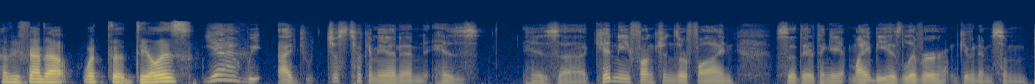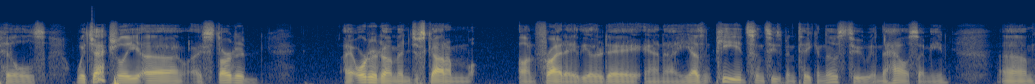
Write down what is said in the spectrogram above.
Have you found out what the deal is? Yeah, we, I just took him in, and his his uh, kidney functions are fine. So they're thinking it might be his liver. I'm giving him some pills, which actually uh, I started. I ordered them and just got them on Friday the other day, and uh, he hasn't peed since he's been taking those two in the house. I mean, um,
